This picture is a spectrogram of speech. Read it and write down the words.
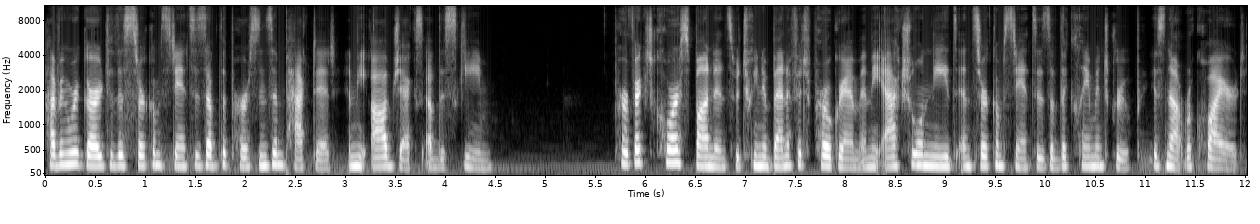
having regard to the circumstances of the persons impacted and the objects of the scheme. Perfect correspondence between a benefit program and the actual needs and circumstances of the claimant group is not required.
